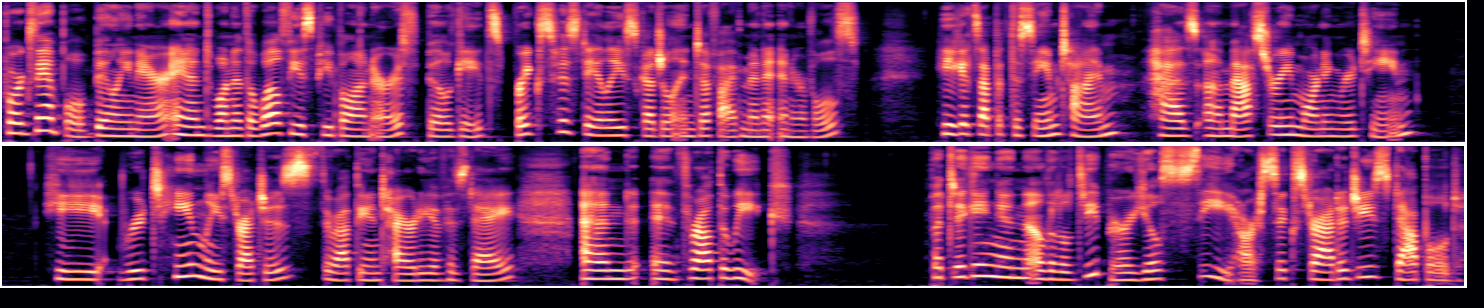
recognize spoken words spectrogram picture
For example, billionaire and one of the wealthiest people on earth, Bill Gates, breaks his daily schedule into five minute intervals. He gets up at the same time, has a mastery morning routine. He routinely stretches throughout the entirety of his day and uh, throughout the week. But digging in a little deeper, you'll see our six strategies dappled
